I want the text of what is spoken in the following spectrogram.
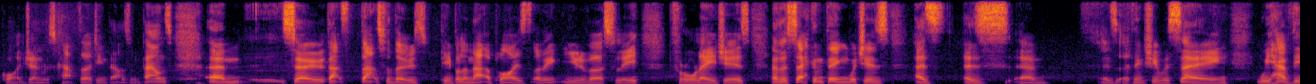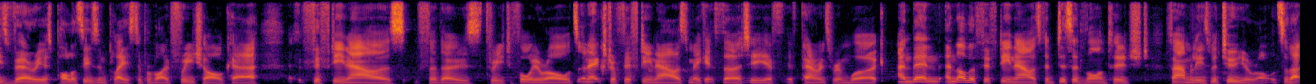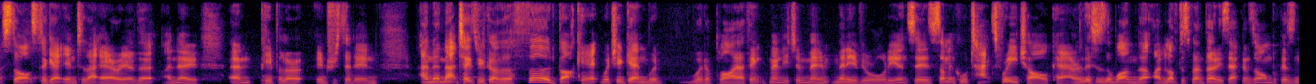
quite generous cap, £13,000. Um, so that's that's for those people, and that applies, I think, universally for all ages. Now the second thing, which is as as um, as I think she was saying, we have these various policies in place to provide free childcare, 15 hours for those three to four year olds, an extra 15 hours to make it 30 if, if parents are in work, and then another 15 hours for disadvantaged families with two year olds. So that starts to get into that area that I know um, people are interested in. And then that takes me to the third bucket, which again would, would apply, I think, mainly to many, many of your audiences, something called tax-free childcare. And this is the one that I'd love to spend 30 seconds on because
